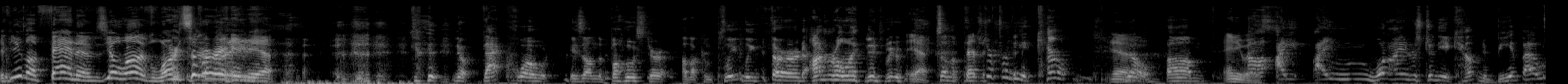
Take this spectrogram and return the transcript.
If you love Phantoms, you'll love Lawrence of Arabia. no, that quote is on the poster of a completely third, unrelated movie. Yeah. It's on the poster for the accountant. Yeah. No. Um. Anyways. uh, I, I, what I understood the accountant to be about,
